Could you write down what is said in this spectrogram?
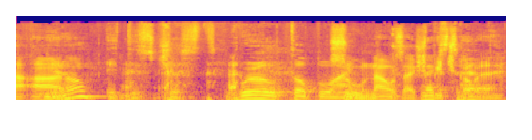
A áno, sú naozaj špičkové.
